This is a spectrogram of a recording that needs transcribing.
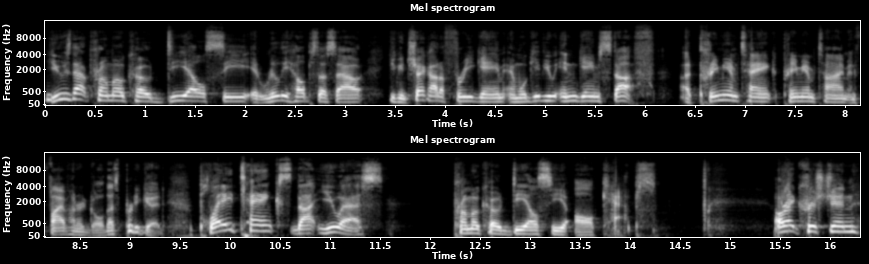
Use that promo code DLC. It really helps us out. You can check out a free game, and we'll give you in game stuff. A premium tank, premium time, and 500 gold. That's pretty good. Playtanks.us promo code DLC all caps. All right, Christian,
